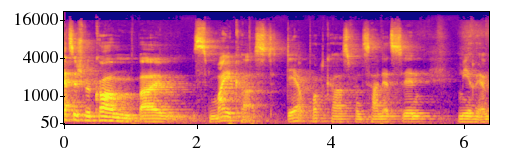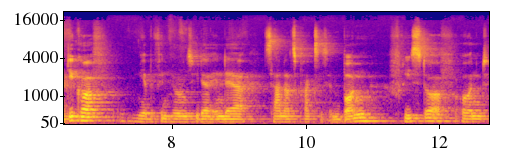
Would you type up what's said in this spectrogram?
Herzlich willkommen beim Smilecast, der Podcast von Zahnärztin Miriam Dickhoff. Wir befinden uns wieder in der Zahnarztpraxis in Bonn, Friesdorf. Und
